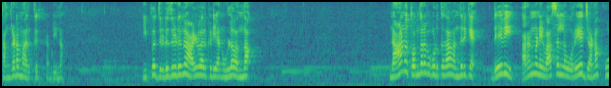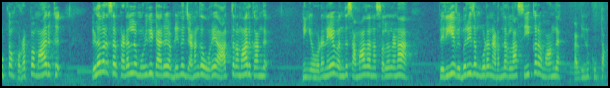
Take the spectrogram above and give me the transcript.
சங்கடமாக இருக்குது அப்படின்னா. இப்போ திடுதிடுன்னு ஆழ்வார்க்கடியான் உள்ளே வந்தான். நானும் தொந்தரவு கொடுக்க தான் வந்திருக்கேன். தேவி அரண்மனை வாசல்ல ஒரே ஜன கூட்டம் குழப்பமா இருக்கு. இளவரசர் கடல்ல முழுகிட்டாரு அப்படின்னு ஜனங்க ஒரே ஆத்திரமா இருக்காங்க. நீங்க உடனே வந்து சமாதானம் சொல்லலைன்னா பெரிய விபரீதம் கூட நடந்துடலாம் சீக்கிரம் வாங்க அப்படின்னு கூப்பிட்டான்.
